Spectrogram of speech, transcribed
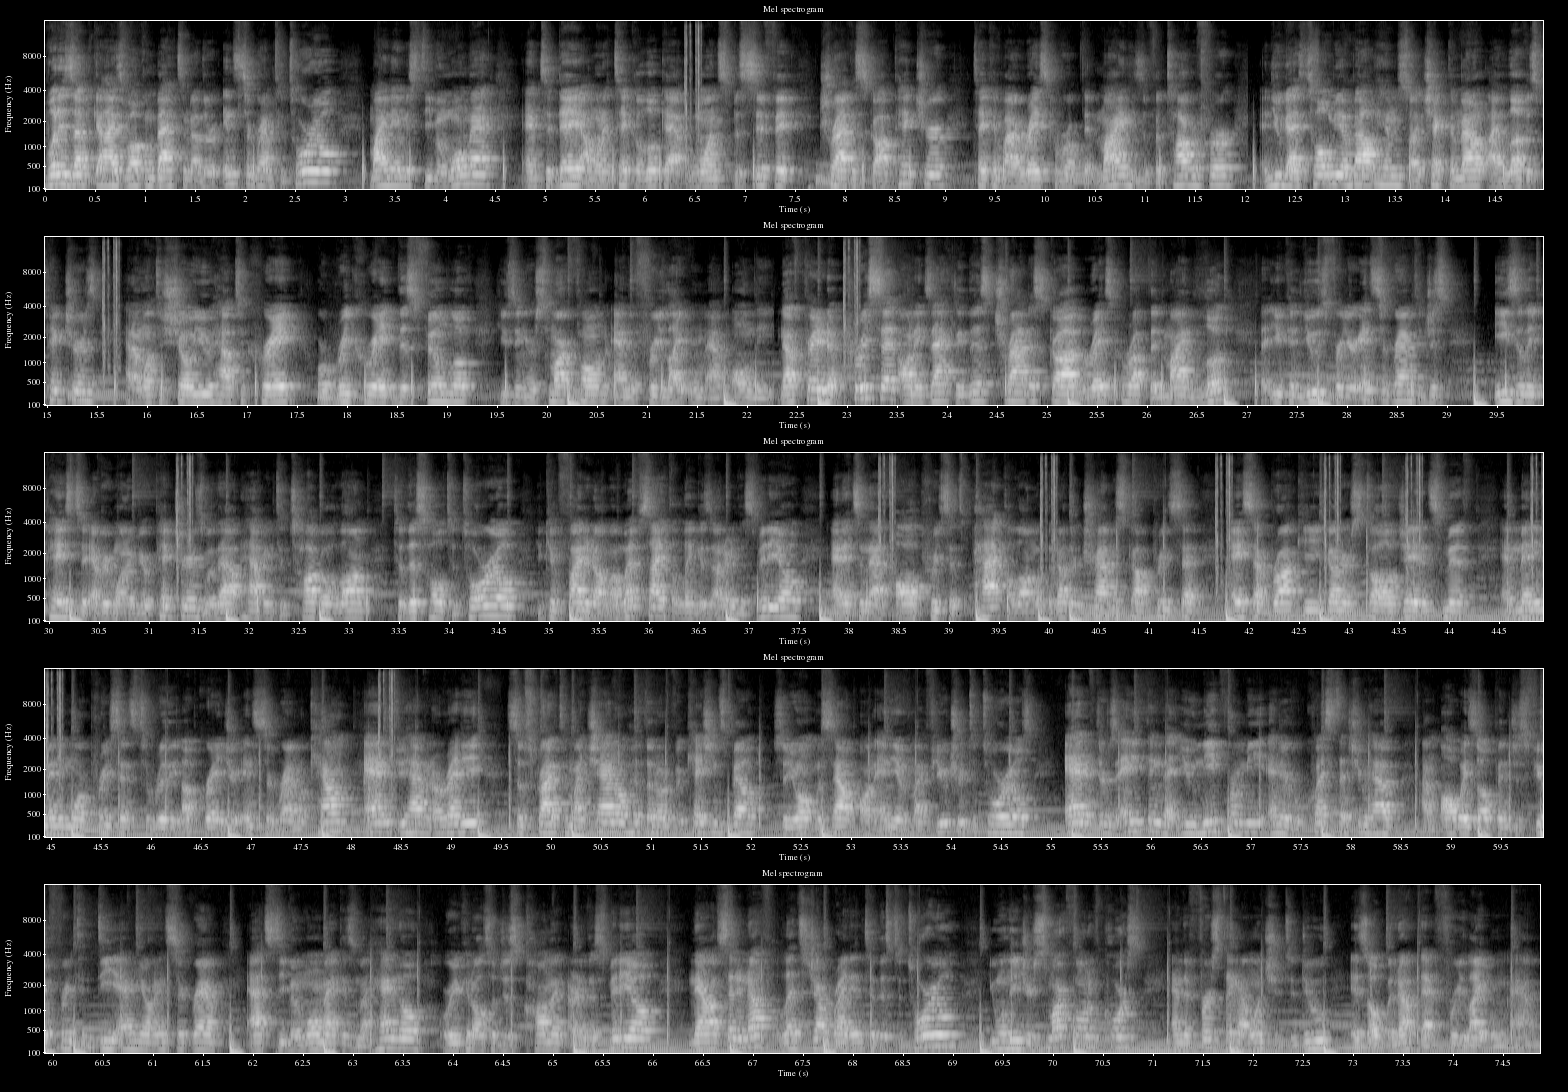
What is up guys? Welcome back to another Instagram tutorial. My name is Steven Wommack and today I want to take a look at one specific Travis Scott picture taken by Ray's Corrupted Mind. He's a photographer and you guys told me about him so I checked him out. I love his pictures and I want to show you how to create or recreate this film look using your smartphone and the free Lightroom app only. Now I've created a preset on exactly this Travis Scott Ray's Corrupted Mind look that you can use for your Instagram to just easily paste to every one of your pictures without having to toggle along to this whole tutorial. You can find it on my website, the link is under this video, and it's in that all presets pack along with another Travis Scott preset, ASAP Rocky, Gunnar Stahl, Jaden Smith, and many, many more presets to really upgrade your Instagram account. And if you haven't already, subscribe to my channel, hit the notifications bell so you won't miss out on any of my future tutorials and if there's anything that you need from me, any requests that you have, I'm always open. Just feel free to DM me on Instagram at Steven Wommack is my handle, or you could also just comment under this video. Now I've said enough, let's jump right into this tutorial. You will need your smartphone, of course, and the first thing I want you to do is open up that free Lightroom app.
